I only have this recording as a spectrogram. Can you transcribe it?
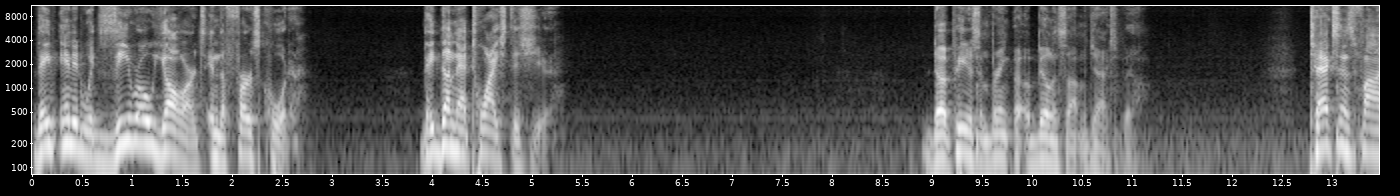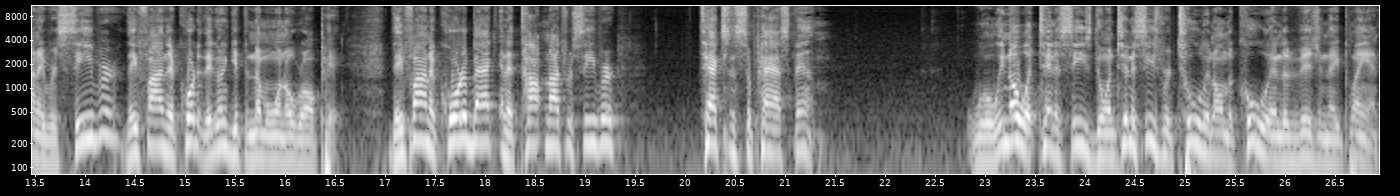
They've ended with zero yards in the first quarter. They've done that twice this year. Doug Pederson bring uh, building something in Jacksonville. Texans find a receiver. They find their quarter. They're going to get the number one overall pick. They find a quarterback and a top-notch receiver. Texans surpass them. Well, we know what Tennessee's doing. Tennessee's retooling on the cool in the division they playing.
